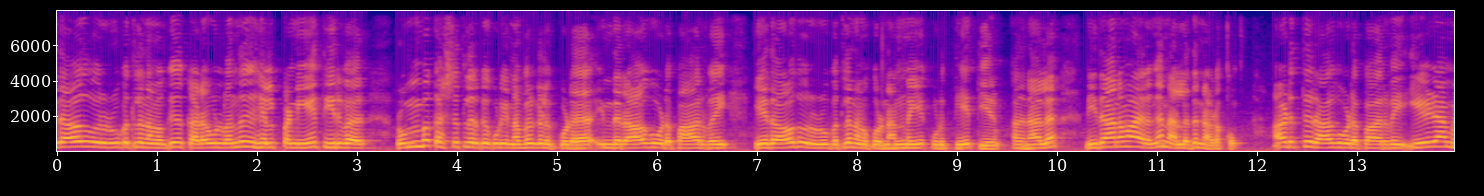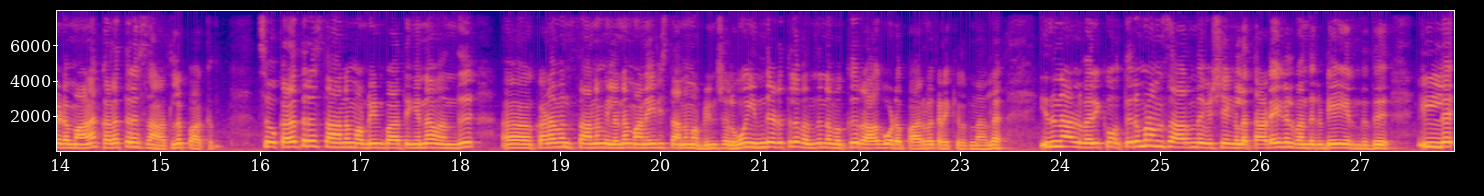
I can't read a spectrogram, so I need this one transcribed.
ஏதாவது ஒரு ரூபத்தில் நமக்கு கடவுள் வந்து ஹெல்ப் பண்ணியே தீர்வார். ரொம்ப கஷ்டத்தில் இருக்கக்கூடிய நபர்களுக்கு கூட இந்த ராகுவோட பார்வை ஏதாவது ஒரு ரூபத்தில் நமக்கு ஒரு நன்மையை கொடுத்தே தீரும். அதனால் நிதானமாக இருங்க நல்லது நடக்கும். அடுத்து ராகுவோட பார்வை ஏழாம் இடமான கலத்திர ஸ்தானத்தில் பார்க்குது. ஸோ கலத்திர ஸ்தானம் அப்படின்னு பார்த்தீங்கன்னா வந்து கணவன் ஸ்தானம் இல்லைன்னா மனைவி ஸ்தானம் அப்படின்னு சொல்லுவோம். இந்த இடத்துல வந்து நமக்கு ராகுவோட பார்வை கிடைக்கிறதுனால. இது நாள் வரைக்கும் திருமணம் சார்ந்த விஷயங்களில் தடைகள் வந்துக்கிட்டே இருந்தது. இல்லை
